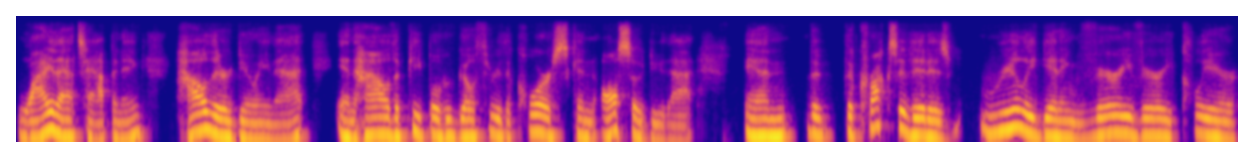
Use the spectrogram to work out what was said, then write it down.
why that's happening, how they're doing that, and how the people who go through the course can also do that. And the, the crux of it is really getting very, very clear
